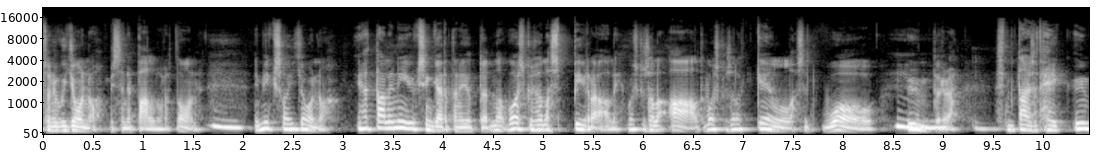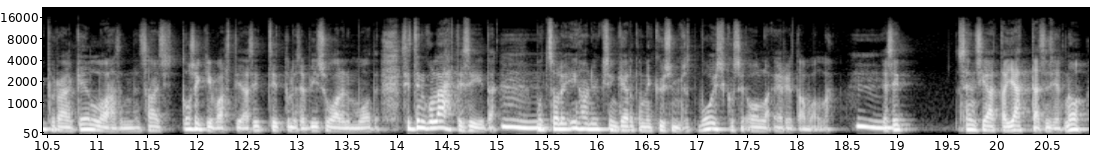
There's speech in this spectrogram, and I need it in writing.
Se on niinku jono, missä ne pallurat on. Mm. Niin miksi on jono? Ihan tää oli niin yksinkertainen juttu, että no voisiko se olla spiraali, voisiko se olla aalto, voisiko se olla kello, sitten wow, mm. ympyrä. Sitten mä taisin, että hei, ympyrään kelloahan sen saisi tosi kivasti ja sitten sit tuli se visuaalinen muoto. Sitten niin kuin lähti siitä, mm. mutta se oli ihan yksinkertainen kysymys, että voisiko se olla eri tavalla. Mm. Ja sitten sen sijaan, että jättää sen siihen, että no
